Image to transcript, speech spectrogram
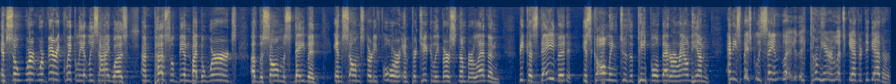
And so we're, we're very quickly, at least I was, I'm puzzled then by the words of the psalmist David in Psalms 34, and particularly verse number 11, because David is calling to the people that are around him, and he's basically saying, Come here and let's gather together.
